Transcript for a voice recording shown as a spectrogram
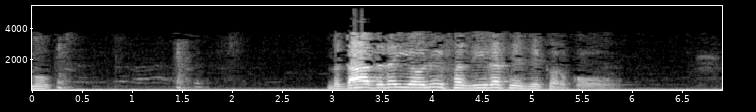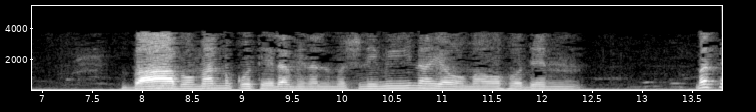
مو د داد د یو لوی فضیلت ذکر کو باب من قتل من المشرک المسلمین یوم احد بس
